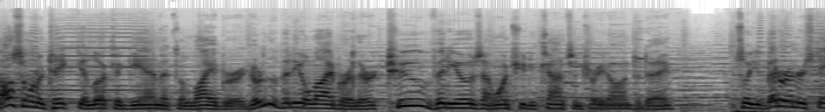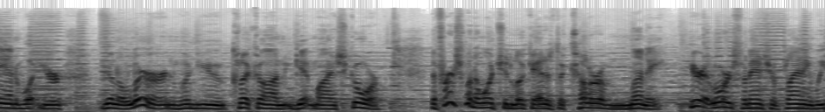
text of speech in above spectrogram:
I also want to take a look again at the library. Go to the video library. There are two videos I want you to concentrate on today. So you better understand what you're going to learn when you click on Get My Score. The first one I want you to look at is the color of money. Here at Lord's Financial Planning, we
